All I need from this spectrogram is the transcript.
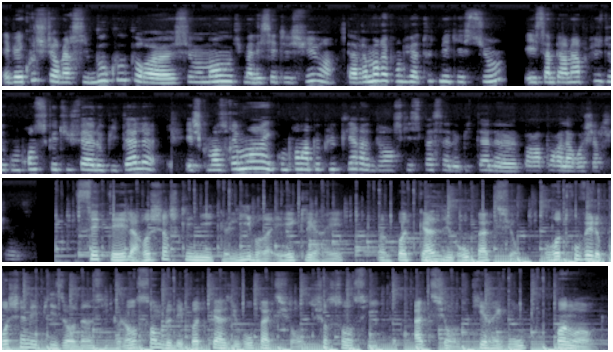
Eh bien, écoute, je te remercie beaucoup pour euh, ce moment où tu m'as laissé te suivre. Tu as vraiment répondu à toutes mes questions et ça me permet en plus de comprendre ce que tu fais à l'hôpital. Et je commence vraiment à y comprendre un peu plus clair dans ce qui se passe à l'hôpital euh, par rapport à la recherche clinique. C'était la recherche clinique libre et éclairée, un podcast du groupe Action. Retrouvez le prochain épisode ainsi que l'ensemble des podcasts du groupe Action sur son site action-groupe.org.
